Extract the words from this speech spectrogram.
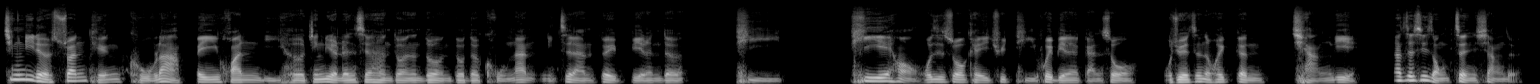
经历了酸甜苦辣、悲欢离合，经历了人生很多很多很多的苦难，你自然对别人的体贴哈，或者说可以去体会别人的感受，我觉得真的会更强烈。那这是一种正向的，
